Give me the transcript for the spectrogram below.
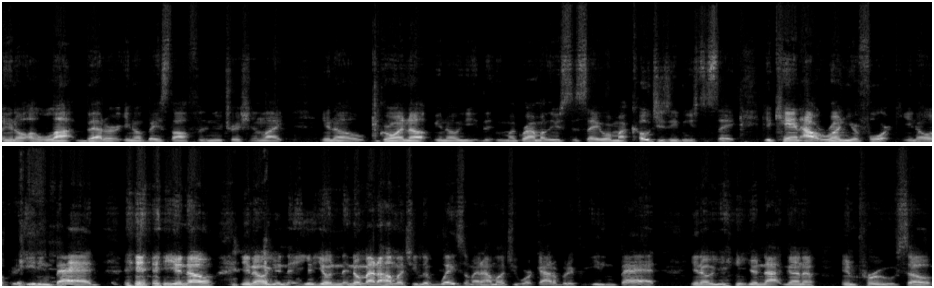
you know, a lot better, you know, based off of the nutrition. Like you know, growing up, you know, you, my grandmother used to say, or my coaches even used to say, you can't outrun your fork. You know, if you're eating bad, you know, you know, you you no matter how much you lift weights, no matter how much you work out, but if you're eating bad, you know, you, are not gonna improve. So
